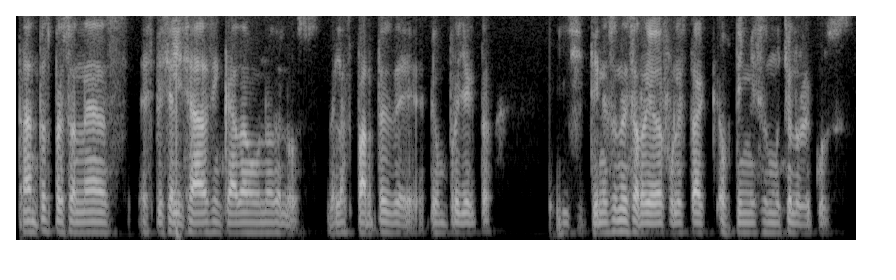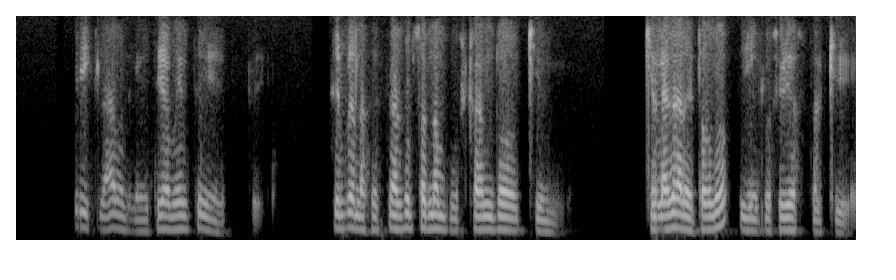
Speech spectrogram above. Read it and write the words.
tantas personas especializadas en cada uno de los de las partes de un proyecto. Y si tienes un desarrollador full stack, optimizas mucho los recursos. Sí, claro, definitivamente. Este, siempre las startups andan buscando quien, quien le haga de todo, e inclusive hasta que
